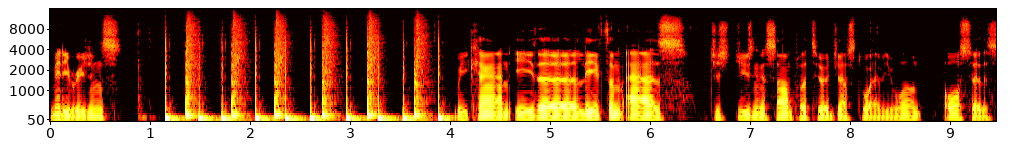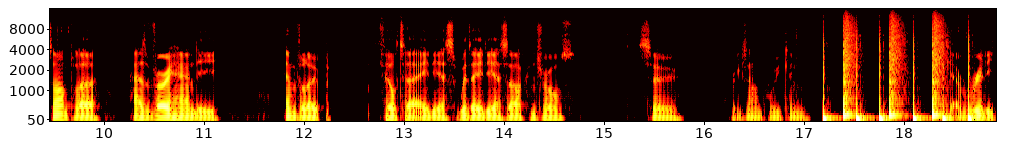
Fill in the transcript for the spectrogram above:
MIDI regions, we can either leave them as just using a sampler to adjust whatever you want. Also, the sampler has a very handy envelope filter ADS with ADSR controls. So, for example, we can get a really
